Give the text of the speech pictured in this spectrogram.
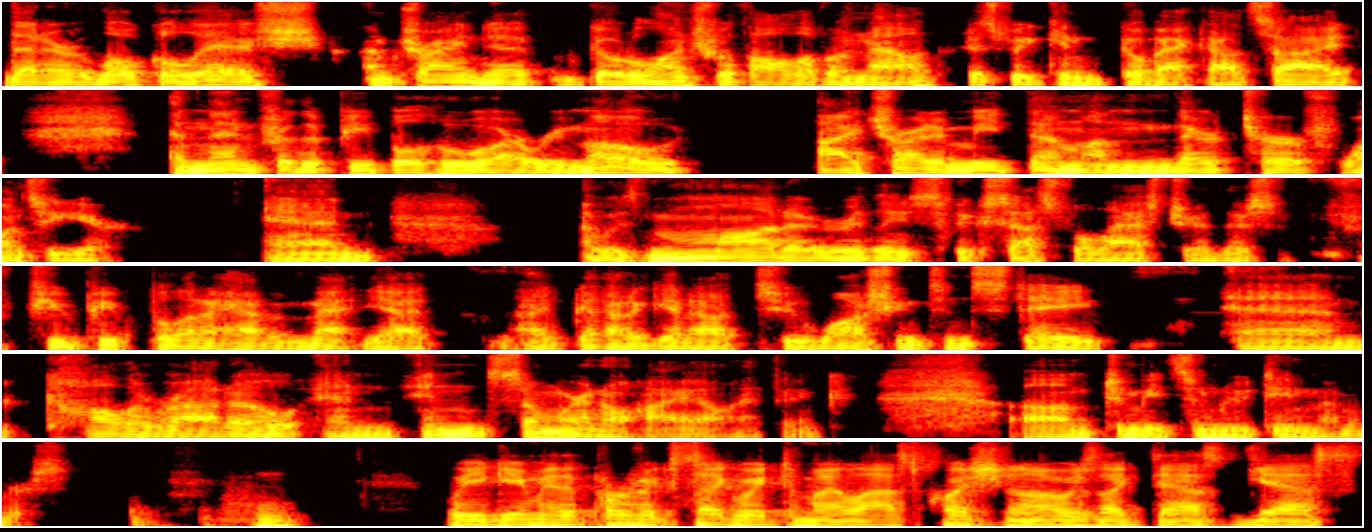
that are local-ish, I'm trying to go to lunch with all of them now because we can go back outside. And then for the people who are remote, I try to meet them on their turf once a year. And I was moderately successful last year. There's a few people that I haven't met yet. I've got to get out to Washington State and Colorado and in somewhere in Ohio, I think, um, to meet some new team members. Hmm. Well, you gave me the perfect segue to my last question. I always like to ask guests,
